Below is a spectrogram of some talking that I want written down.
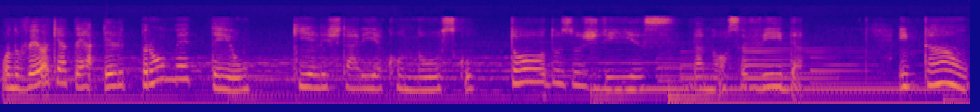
quando veio aqui à terra, ele prometeu que ele estaria conosco todos os dias da nossa vida. Então,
